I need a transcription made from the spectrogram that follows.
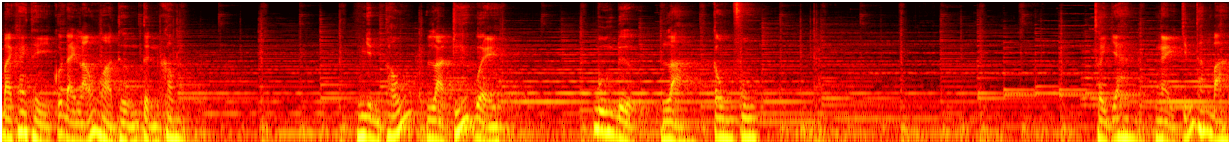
Bài khai thị của Đại Lão Hòa Thượng Tịnh Không. Nhìn thấu là trí huệ, Buông được là công phu. Thời gian ngày 9 tháng 3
